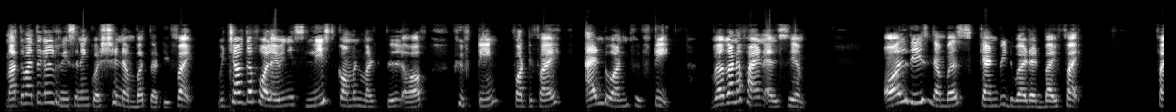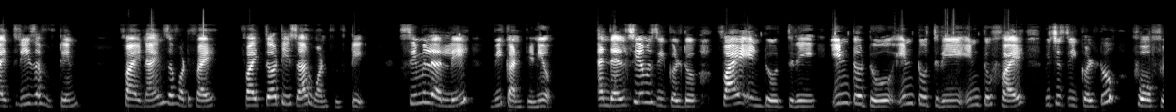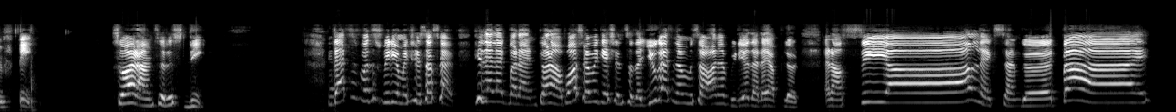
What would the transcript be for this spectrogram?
Mathematical reasoning question number 35. Which of the following is least common multiple of 15, 45 and 150? We're gonna find LCM. All these numbers can be divided by 5. 5 3s are 15, 5 9s are 45, 5 30s are 150. Similarly, we continue. And the LCM is equal to 5 into 3 into 2 into 3 into 5 which is equal to 450. So our answer is D. That's it for this video. Make sure you subscribe, hit that like button, and turn on post notifications so that you guys never miss out on a video that I upload. And I'll see y'all next time. Goodbye.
